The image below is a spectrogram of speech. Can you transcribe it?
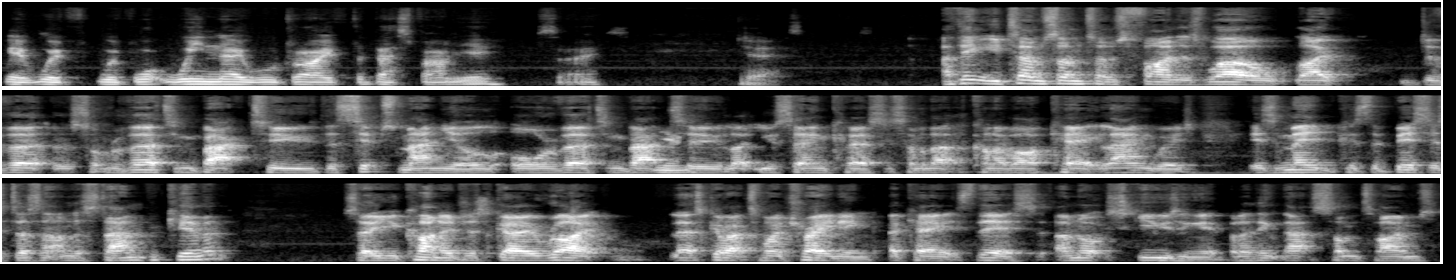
yeah, with with what we know will drive the best value. So, yeah, I think you term sometimes find as well, like divert, sort of reverting back to the CIPS manual or reverting back Yeah. to, like you're saying, Kirsty, some of that kind of archaic language is mainly because the business doesn't understand procurement. So you kind of just go, right, let's go back to my training. Okay, it's this. I'm not excusing it, but I think that's sometimes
